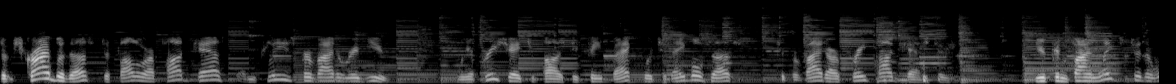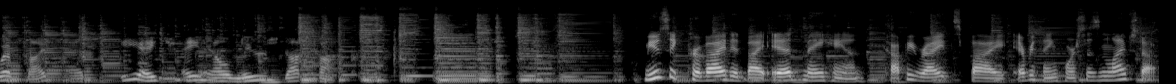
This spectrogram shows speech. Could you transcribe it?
Subscribe with us to follow our podcast and please provide a review. We appreciate your positive feedback, which enables us to provide our free podcast to you. You can find links to the website at ehalnews.com. Music provided by Ed Mahan. Copyrights by Everything Horses and Livestock.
